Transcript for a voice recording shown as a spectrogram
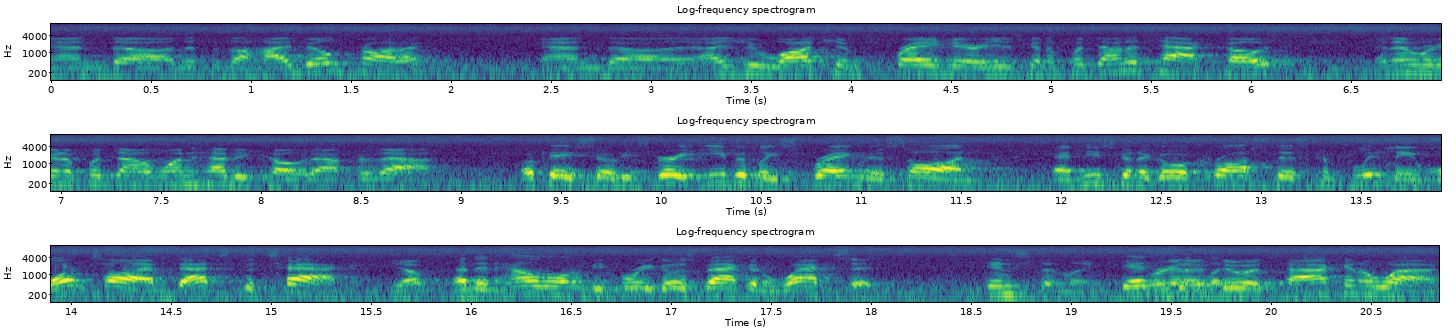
and uh, this is a high build product. And uh, as you watch him spray here, he's going to put down a tack coat, and then we're going to put down one heavy coat after that. Okay, so he's very evenly spraying this on, and he's going to go across this completely one time. That's the tack. Yep. And then how long before he goes back and whacks it? Instantly. Instantly. We're going to do a tack and a whack.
